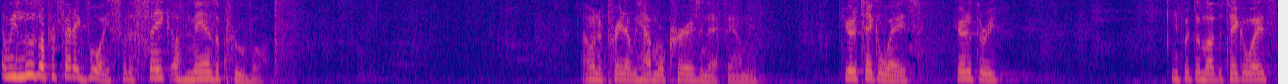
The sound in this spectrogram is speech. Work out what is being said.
And we lose our prophetic voice for the sake of man's approval. I want to pray that we have more courage in that family. Here are the takeaways. Here are the three. You put them up, the takeaways?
